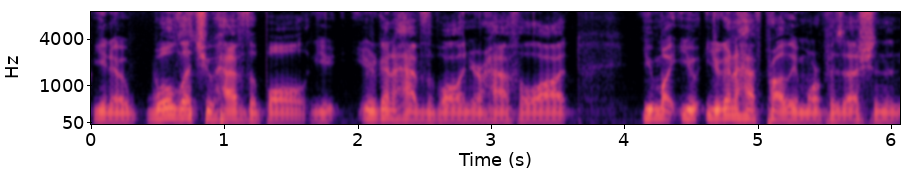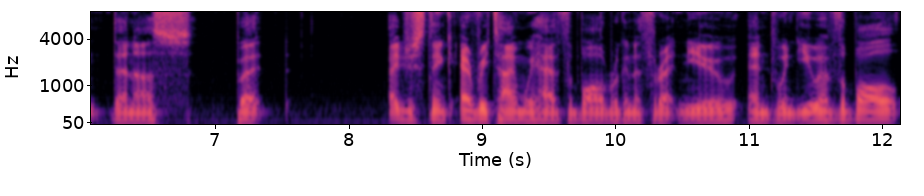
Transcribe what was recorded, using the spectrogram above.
you know we'll let you have the ball. You you're going to have the ball in your half a lot you might you, you're going to have probably more possession than, than us, but I just think every time we have the ball, we're going to threaten you, and when you have the ball,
